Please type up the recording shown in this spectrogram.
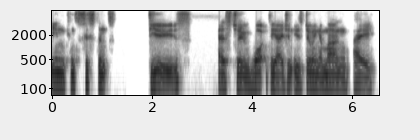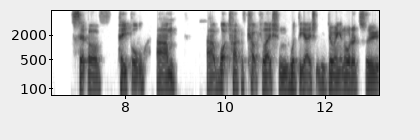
inconsistent views as to what the agent is doing among a set of people? Um, uh, what type of calculation would the agent be doing in order to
